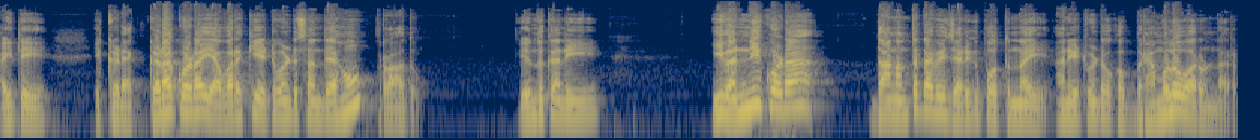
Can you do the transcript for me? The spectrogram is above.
అయితే ఇక్కడ ఎక్కడా కూడా ఎవరికి ఎటువంటి సందేహం రాదు. ఎందుకని? ఇవన్నీ కూడా దానంతట అవే జరిగిపోతున్నాయి అనేటువంటి ఒక భ్రమలో వారు ఉన్నారు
